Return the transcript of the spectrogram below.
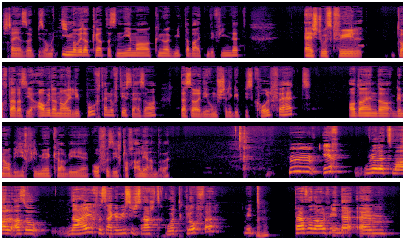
ist das ja so etwas, wo man immer wieder hört, dass niemand genug Mitarbeitende findet. Hast du das Gefühl, durch das, dass ihr auch wieder neue Leute braucht habt auf die Saison, dass euch die Umstellung etwas geholfen hat? Oder haben da genau gleich viel Mühe gehabt wie offensichtlich alle anderen? Hm, ich würde jetzt mal, also, nein, ich würde sagen, uns ist es recht gut gelaufen mit Personal finden. Ähm,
